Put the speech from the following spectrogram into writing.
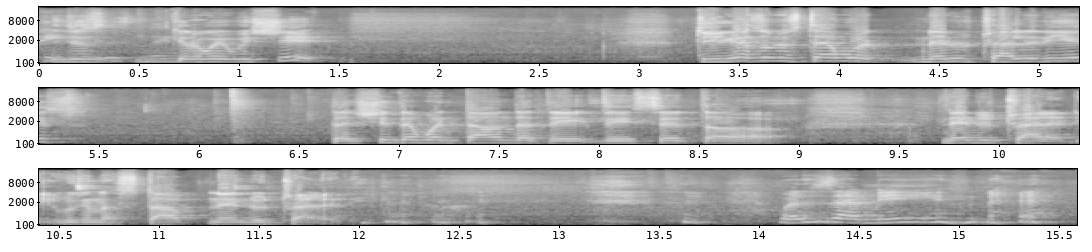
You just nigga. get away with shit. Do you guys understand what net neutrality is? That shit that went down that they, they said uh, net neutrality. We're gonna stop net neutrality. What does that mean?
